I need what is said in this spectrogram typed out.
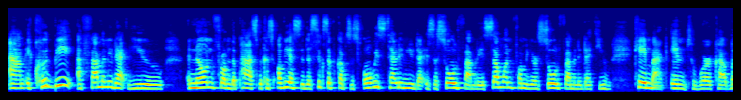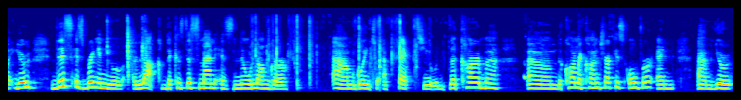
Um, it could be a family that you known from the past because obviously the six of cups is always telling you that it's a soul family someone from your soul family that you came back in to work out but you're this is bringing you luck because this man is no longer um, going to affect you the karma um, the karma contract is over and um, you're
